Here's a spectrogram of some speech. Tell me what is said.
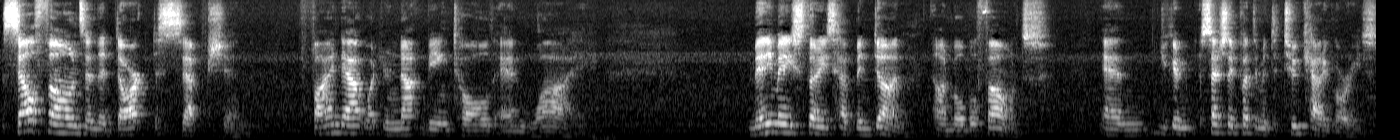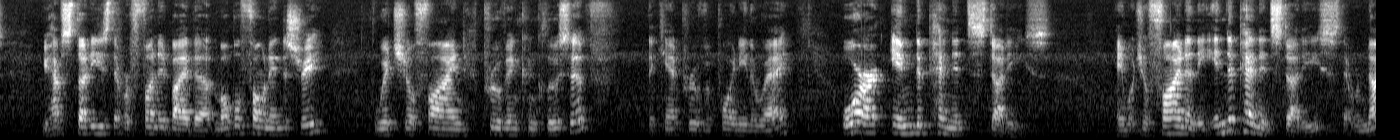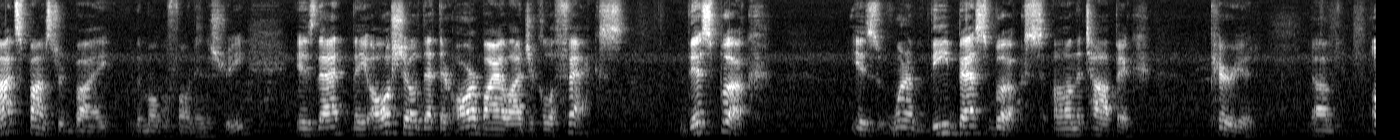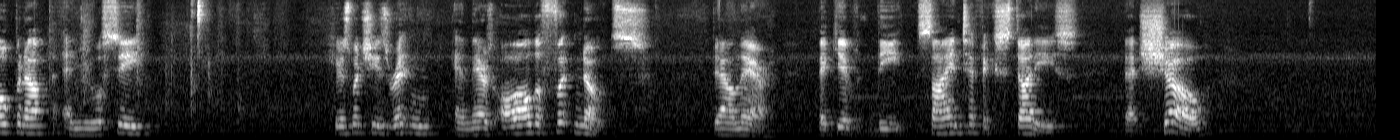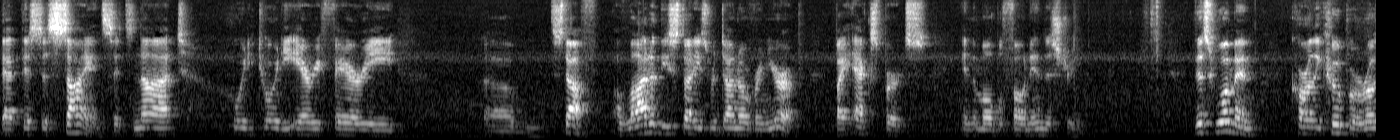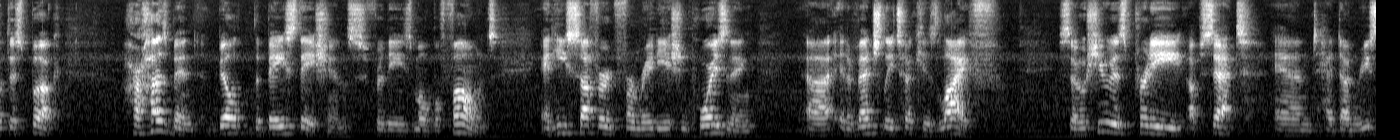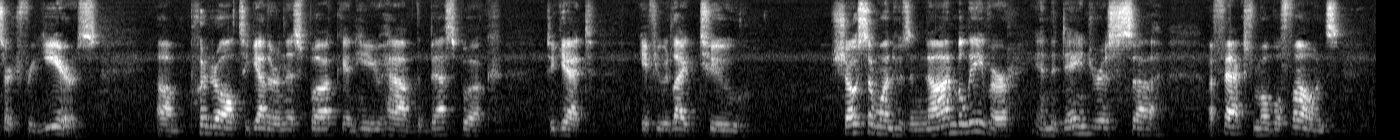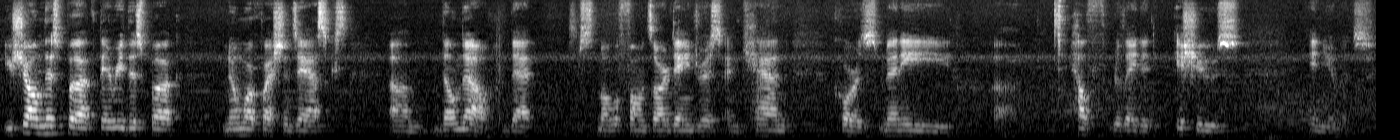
Cell phones and the dark deception. Find out what you're not being told and why. Many, many studies have been done on mobile phones. And you can essentially put them into two categories. You have studies that were funded by the mobile phone industry, which you'll find proving conclusive, they can't prove a point either way. Or independent studies. And what you'll find in the independent studies that were not sponsored by the mobile phone industry is that they all showed that there are biological effects. This book is one of the best books on the topic, period. Um, open up and you will see, here's what she's written, and there's all the footnotes down there that give the scientific studies that show that this is science. It's not hoity-toity, airy-fairy um, stuff. A lot of these studies were done over in Europe by experts in the mobile phone industry. This woman, Carleigh Cooper, wrote this book. Her husband built the base stations for these mobile phones, and he suffered from radiation poisoning. Uh, it eventually took his life. So she was pretty upset and had done research for years. Um, put it all together in this book, and here you have the best book to get if you would like to show someone who's a non-believer in the dangerous uh, effects from mobile phones. You show them this book, they read this book, no more questions asked. Um, they'll know that mobile phones are dangerous and can cause many uh, health-related issues in humans.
